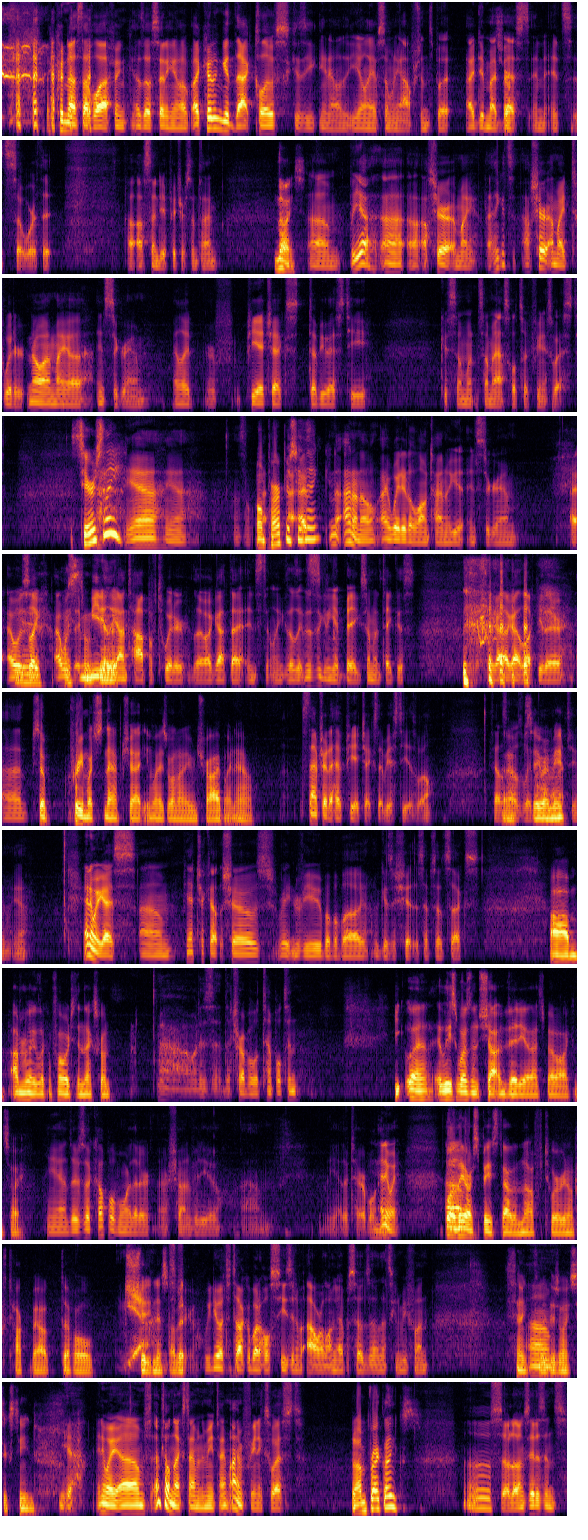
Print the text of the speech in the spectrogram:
I could not stop laughing as I was setting him up. I couldn't get that close because you, you know you only have so many options, but I did my Sure. best, and it's it's so worth it. I'll, I'll send you a picture sometime. Nice. Um, but yeah, uh, I'll share it on my. I think it's. I'll share it on my Twitter. No, on my uh, Instagram. L or PHXWST. Because someone, some asshole took Phoenix West. Seriously? Yeah, yeah. On I- purpose, you I- think? No, I don't know. I waited a long time to get Instagram. I, I was Yeah, like, I I was immediately on top of Twitter, though. I got that instantly because I was like, this is gonna get big, so I'm gonna take this. So I got, I got lucky there. Uh, So pretty much Snapchat. You might as well not even try by now. Snapchat, I have PHXWST as well. That was, I was way see what I that too. Yeah. Anyway, guys, um, yeah, check out the shows, rate and review, blah blah blah. Who gives a shit? This episode sucks. Um, I'm really looking forward to the next one. Uh, what is it? The Trouble with Templeton? He- Well, at least it wasn't shot in video. That's about all I can say. Yeah, there's a couple more that are, are shot in video. Um, yeah, they're terrible. Yeah. Anyway. Well, they um, are spaced out enough to where we don't have to talk about the whole yeah, shittiness of it. true. We do have to talk about a whole season of hour long episodes, though. That's going to be fun. Thankfully, Um, there's only 16. Yeah. Anyway, um, so until next time, in the meantime, I'm Phoenix West. And I'm Frank Links. Oh, so long, citizens.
